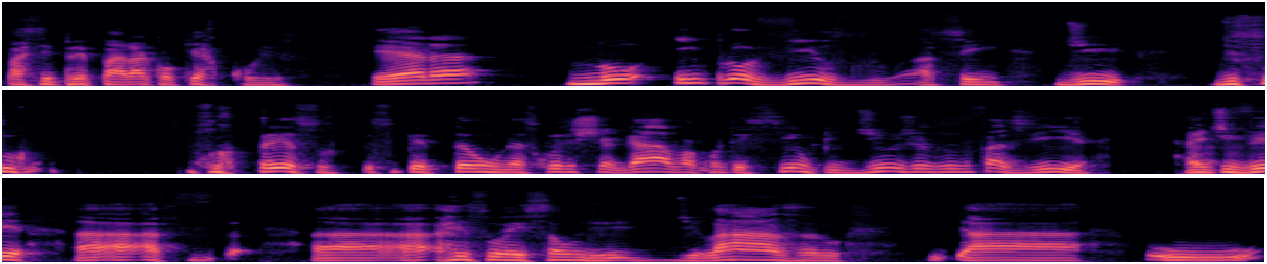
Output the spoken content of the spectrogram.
para se preparar qualquer coisa. Era no improviso, assim, de, de sur, surpresa, supetão, né? as coisas chegavam, aconteciam, pediam e Jesus fazia. A gente vê a, a, a, a ressurreição de, de Lázaro, a, o,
